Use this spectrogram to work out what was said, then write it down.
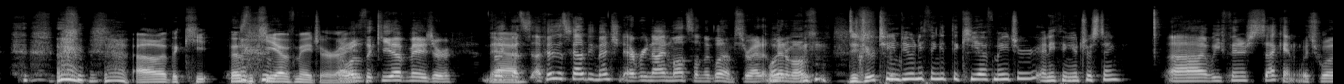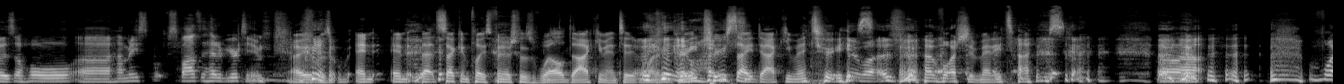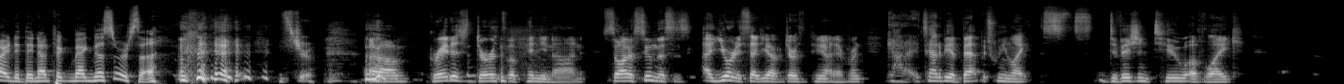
oh, the key. That was the Kiev major, right? it was the Kiev major. I like Yeah. that's, I think that's got to be mentioned every nine months on the glimpse, right? At What- minimum. Did your team do anything at the Kiev major? Anything interesting? Uh, we finished second, which was a whole uh, how many sp- spots ahead of your team? Was, and and that second place finish was well documented. One of the great. True Sight documentaries. It was. I've watched it many times. Uh, Why did they not pick Magnus Ursa? it's true. Um, greatest dearth of opinion on. So I assume this is. Uh, you already said you have a dearth of opinion on everyone. God, it's got to be a bet between like s- Division Two of like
